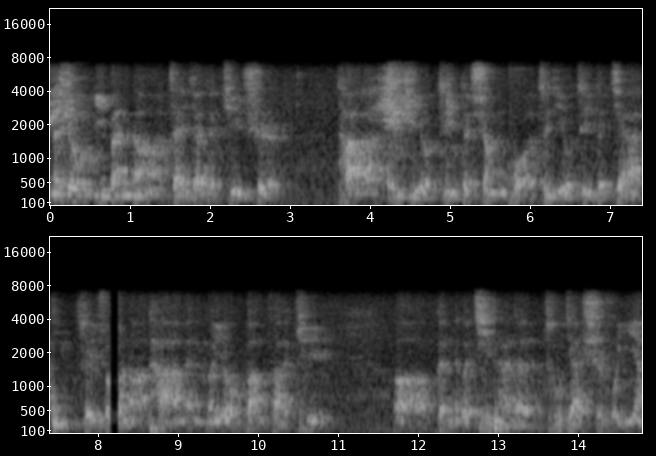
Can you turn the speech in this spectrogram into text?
那就一般呢在家的居士，他自己有自己的生活，自己有自己的家庭，所以说呢他们没有办法去呃跟那个其他的出家师傅一样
